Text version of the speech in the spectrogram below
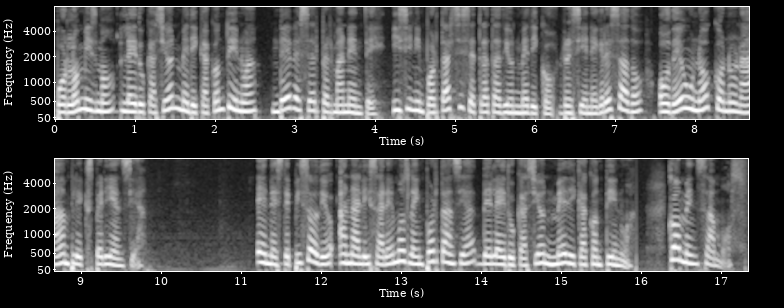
Por lo mismo, la educación médica continua debe ser permanente y sin importar si se trata de un médico recién egresado o de uno con una amplia experiencia. En este episodio analizaremos la importancia de la educación médica continua. Comenzamos.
